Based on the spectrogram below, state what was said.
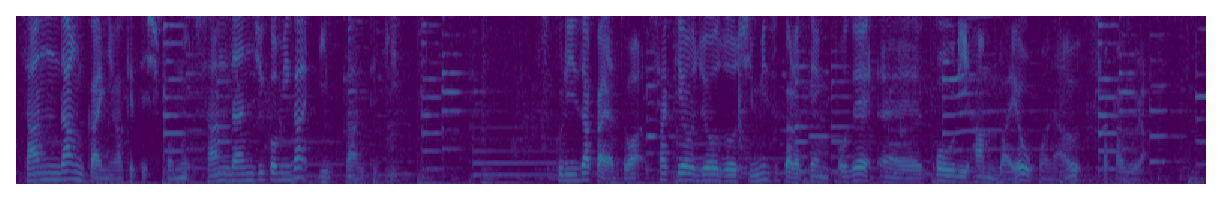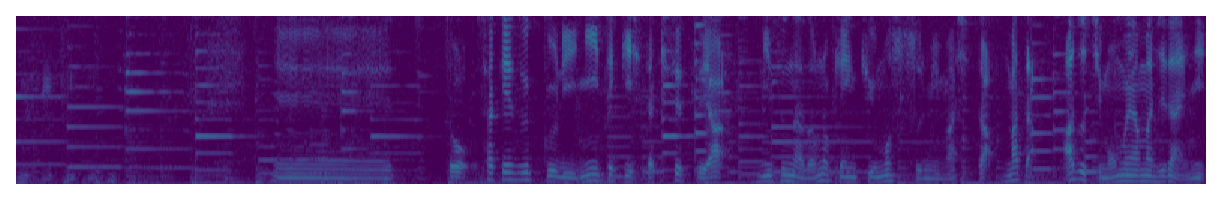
3段階に分けて仕込む三段仕込みが一般的。造り酒屋とは酒を醸造し自ら店舗で、えー、小売販売を行う酒蔵。え、っと酒造りに適した季節や水などの研究も進みました。また安土桃山時代に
